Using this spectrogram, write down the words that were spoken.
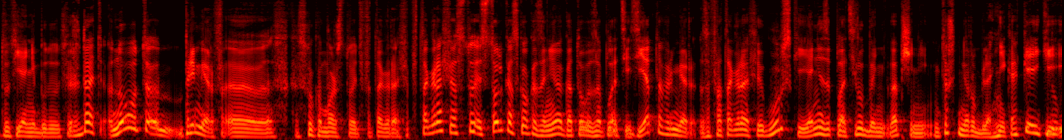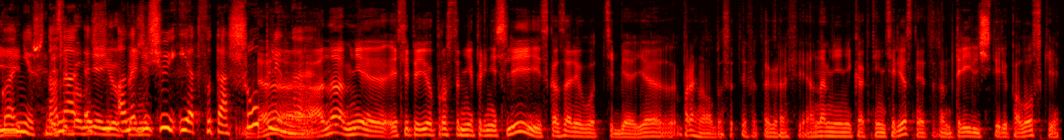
Тут я не буду утверждать. Ну, вот э, пример, сколько может стоить фотография. Фотография стоит столько, сколько за нее готовы заплатить. Я, например, за фотографию Гурски я не заплатил бы вообще ни, не то, что ни рубля, ни копейки. Ну, И конечно. если Она, бы мне её она же еще и отфотошопленная. да, она мне, если бы ее просто мне принесли и сказали, вот тебе, я прогнал бы с этой фотографии. Она мне никак не интересна, это там три или четыре полоски,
